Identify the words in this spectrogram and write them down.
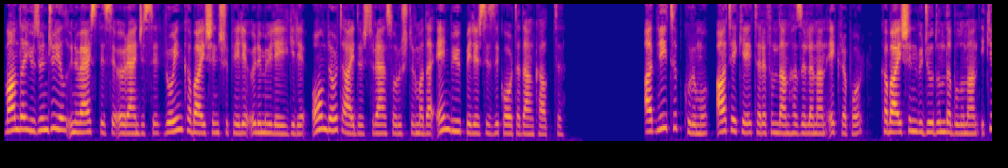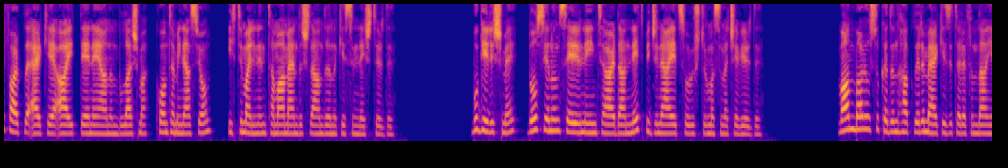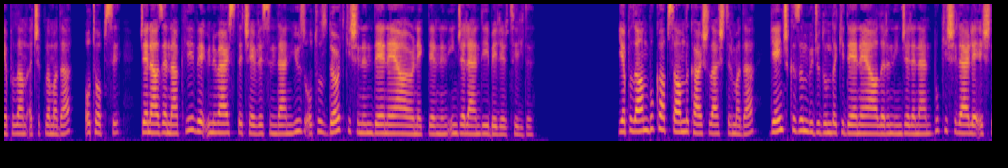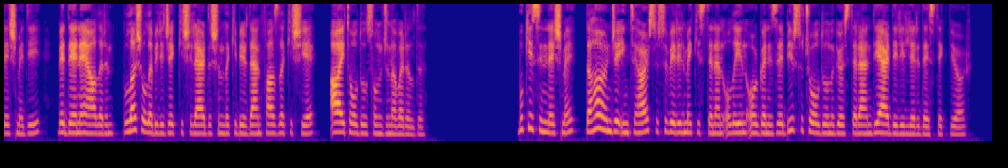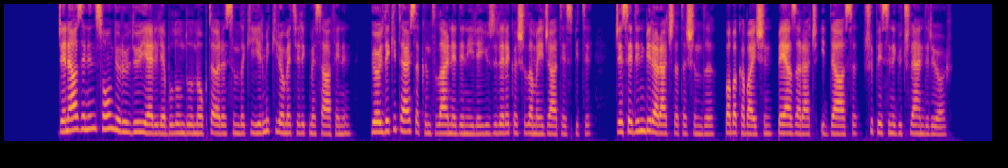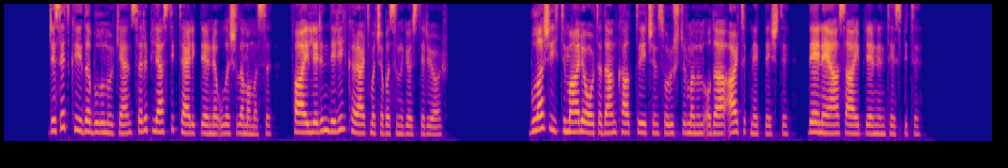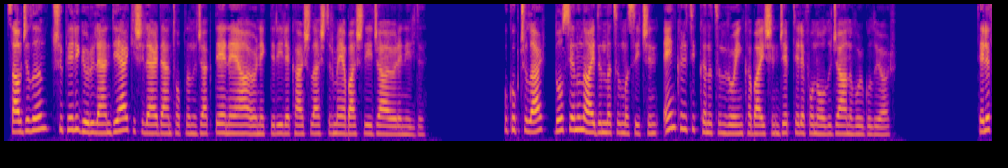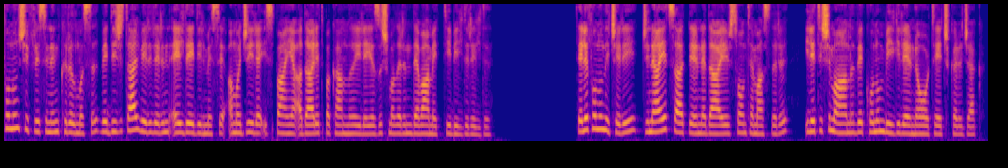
Van'da 100. Yıl Üniversitesi öğrencisi Roin Kabayiş'in şüpheli ölümüyle ilgili 14 aydır süren soruşturmada en büyük belirsizlik ortadan kalktı. Adli Tıp Kurumu, ATK tarafından hazırlanan ek rapor, Kabayiş'in vücudunda bulunan iki farklı erkeğe ait DNA'nın bulaşma, kontaminasyon, ihtimalinin tamamen dışlandığını kesinleştirdi. Bu gelişme, dosyanın seyrini intihardan net bir cinayet soruşturmasına çevirdi. Van Barosu Kadın Hakları Merkezi tarafından yapılan açıklamada, otopsi, cenaze nakli ve üniversite çevresinden 134 kişinin DNA örneklerinin incelendiği belirtildi. Yapılan bu kapsamlı karşılaştırmada, genç kızın vücudundaki DNA'ların incelenen bu kişilerle eşleşmediği ve DNA'ların bulaş olabilecek kişiler dışındaki birden fazla kişiye ait olduğu sonucuna varıldı. Bu kesinleşme, daha önce intihar süsü verilmek istenen olayın organize bir suç olduğunu gösteren diğer delilleri destekliyor. Cenazenin son görüldüğü yer ile bulunduğu nokta arasındaki 20 kilometrelik mesafenin, göldeki ters akıntılar nedeniyle yüzülerek aşılamayacağı tespiti, cesedin bir araçla taşındığı, Baba Kabayiş'in beyaz araç iddiası şüphesini güçlendiriyor. Ceset kıyıda bulunurken sarı plastik terliklerine ulaşılamaması, faillerin delil karartma çabasını gösteriyor. Bulaş ihtimali ortadan kalktığı için soruşturmanın odağı artık netleşti. DNA sahiplerinin tespiti. Savcılığın, şüpheli görülen diğer kişilerden toplanacak DNA örnekleriyle karşılaştırmaya başlayacağı öğrenildi. Hukukçular, dosyanın aydınlatılması için en kritik kanıtın Roin Kabayiş'in cep telefonu olacağını vurguluyor. Telefonun şifresinin kırılması ve dijital verilerin elde edilmesi amacıyla İspanya Adalet Bakanlığı ile yazışmaların devam ettiği bildirildi. Telefonun içeriği, cinayet saatlerine dair son temasları, iletişim ağını ve konum bilgilerini ortaya çıkaracak.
